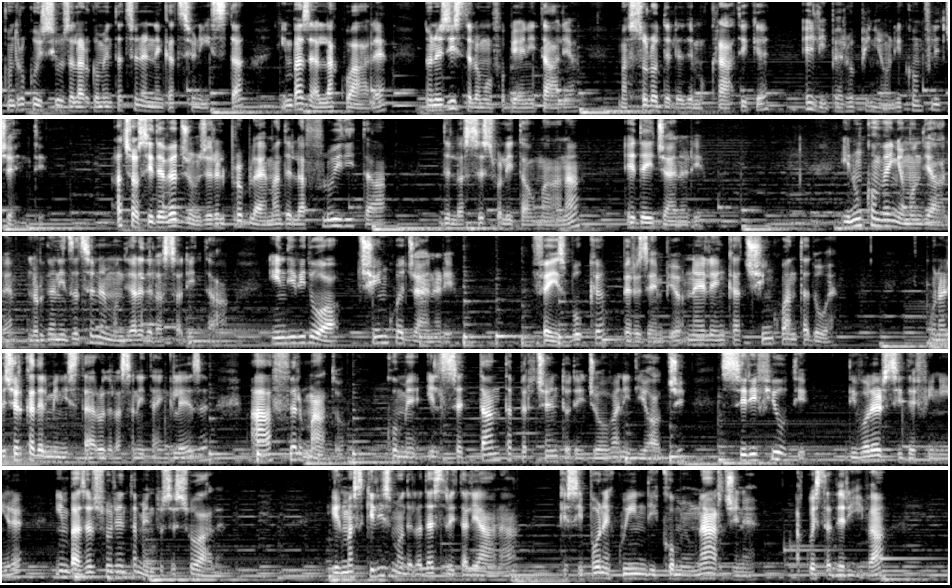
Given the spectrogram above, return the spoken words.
contro cui si usa l'argomentazione negazionista in base alla quale non esiste l'omofobia in Italia, ma solo delle democratiche e libere opinioni confliggenti. A ciò si deve aggiungere il problema della fluidità della sessualità umana e dei generi. In un convegno mondiale, l'Organizzazione Mondiale della Sanità individuò 5 generi. Facebook, per esempio, ne elenca 52. Una ricerca del Ministero della Sanità inglese ha affermato come il 70% dei giovani di oggi si rifiuti di volersi definire in base al suo orientamento sessuale. Il maschilismo della destra italiana, che si pone quindi come un argine a questa deriva,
